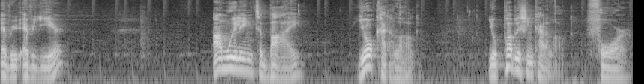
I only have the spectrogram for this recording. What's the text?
every every year i'm willing to buy your catalog your publishing catalog for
